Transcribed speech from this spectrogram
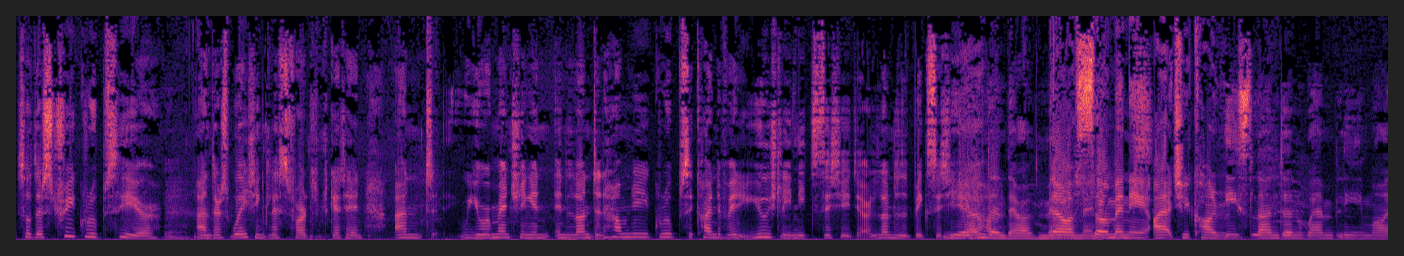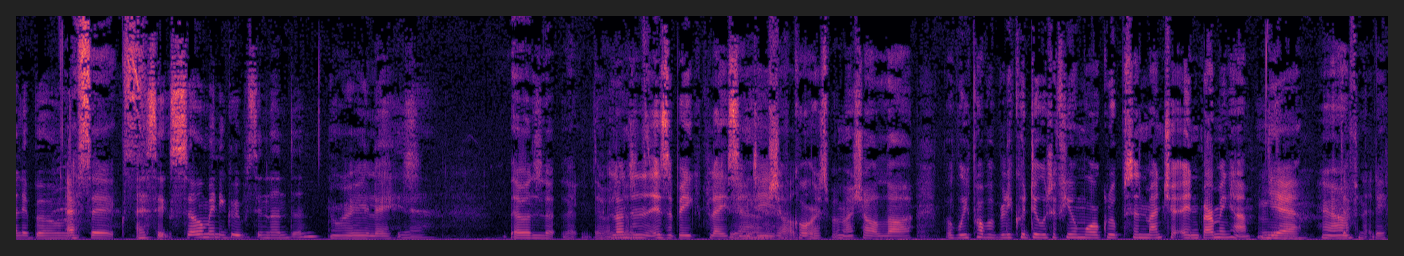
So there's three groups here, and there's waiting lists for them to get in. And you were mentioning in, in London, how many groups it kind of usually in each city? There, London's a big city. Yeah. London, there are many. there are many so many. I actually can't. even- East London, Wembley, Marylebone, Essex. Essex. So many groups in London. Really. Yeah. There are lo- like, there are London loads. is a big place Yeah, indeed, inshallah. of course, but mashallah. But we probably could do it a few more groups in Manchester, in Birmingham. Yeah, Yeah. definitely.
